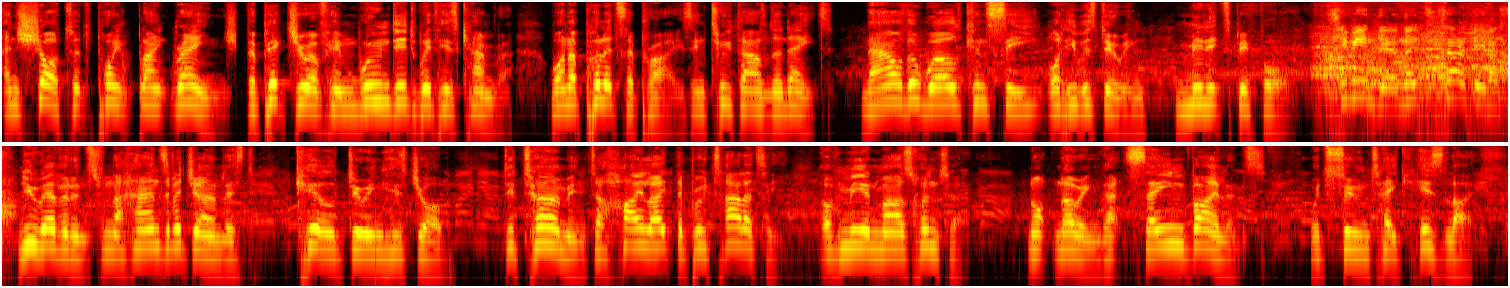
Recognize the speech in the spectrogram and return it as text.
and shot at point blank range. The picture of him wounded with his camera won a Pulitzer Prize in 2008. Now the world can see what he was doing minutes before. New evidence from the hands of a journalist killed doing his job, determined to highlight the brutality of Myanmar's junta, not knowing that same violence would soon take his life.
